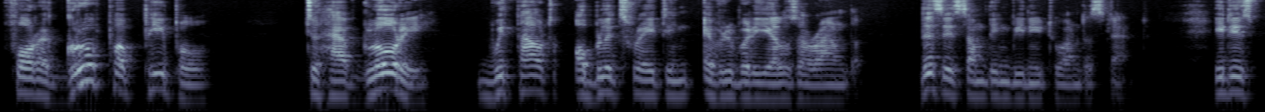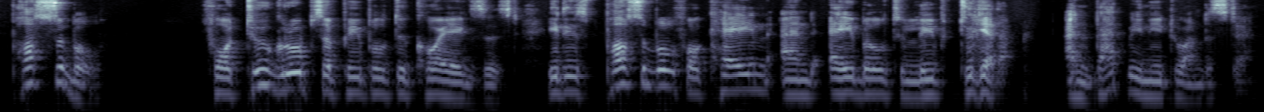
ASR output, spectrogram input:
for a group of people to have glory without obliterating everybody else around them. This is something we need to understand. It is possible for two groups of people to coexist. It is possible for Cain and Abel to live together. And that we need to understand.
